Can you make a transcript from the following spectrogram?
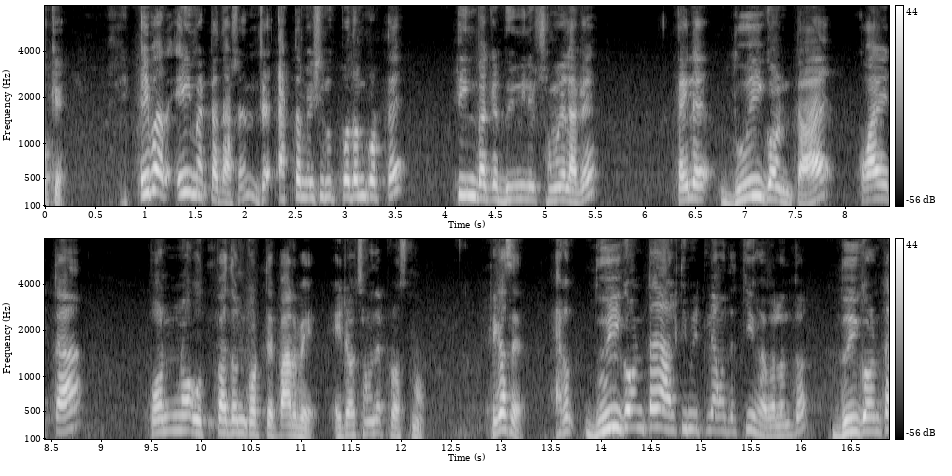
ওকে। এবার এই ম্যাটটাতে আসেন যে একটা মেশিন উৎপাদন করতে তিন ভাগের দুই মিনিট সময় লাগে। তাইলে দুই ঘন্টায় কয়টা পণ্য উৎপাদন করতে পারবে? এটা হচ্ছে আমাদের প্রশ্ন। ঠিক আছে? এখন দুই ঘন্টায় আলটিমেটলি আমাদের কি হয় বলুন তো? দুই ঘণ্টা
